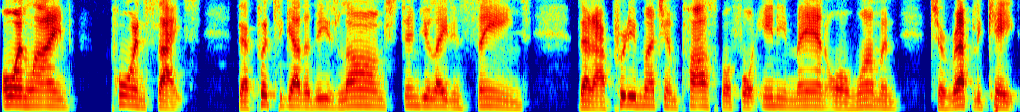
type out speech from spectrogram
online porn sites that put together these long stimulating scenes that are pretty much impossible for any man or woman to replicate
